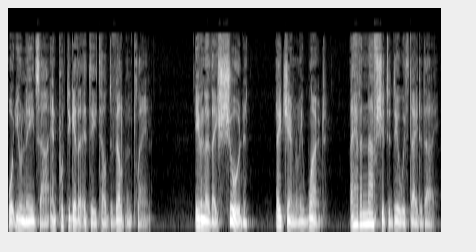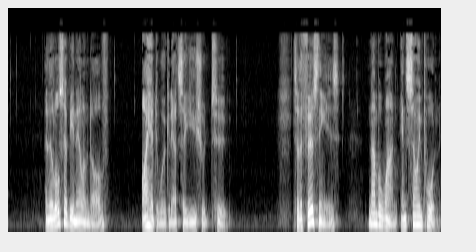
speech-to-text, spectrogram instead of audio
what your needs are and put together a detailed development plan. Even though they should, they generally won't. They have enough shit to deal with day to day. And there'll also be an element of, I had to work it out, so you should too. So the first thing is, number one, and so important,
